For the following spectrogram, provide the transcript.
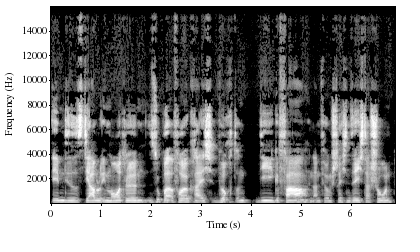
eben dieses Diablo Immortal super erfolgreich wird und die Gefahr, in Anführungsstrichen sehe ich da schon,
